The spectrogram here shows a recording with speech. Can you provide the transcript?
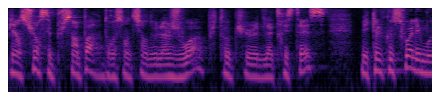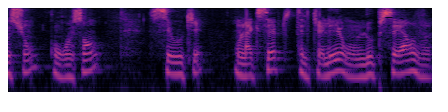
bien sûr, c'est plus sympa de ressentir de la joie plutôt que de la tristesse, mais quelle que soit l'émotion qu'on ressent, c'est ok on l'accepte telle qu'elle est, on l'observe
